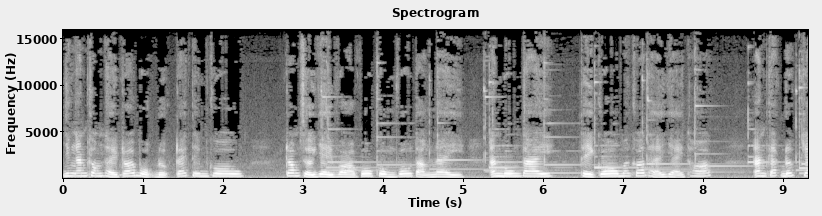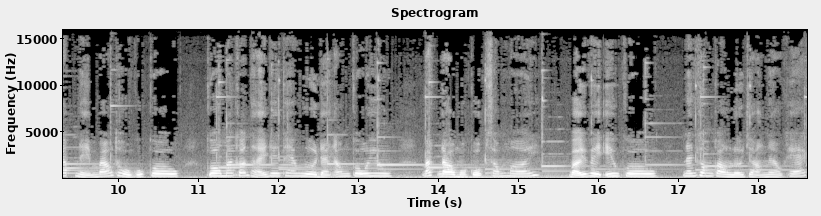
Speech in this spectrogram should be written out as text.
nhưng anh không thể trói buộc được trái tim cô. Trong sự dày vò vô cùng vô tận này, anh buông tay, thì cô mới có thể giải thoát. Anh cắt đứt chấp niệm báo thù của cô, cô mới có thể đi theo người đàn ông cô yêu, bắt đầu một cuộc sống mới. Bởi vì yêu cô, nên không còn lựa chọn nào khác.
